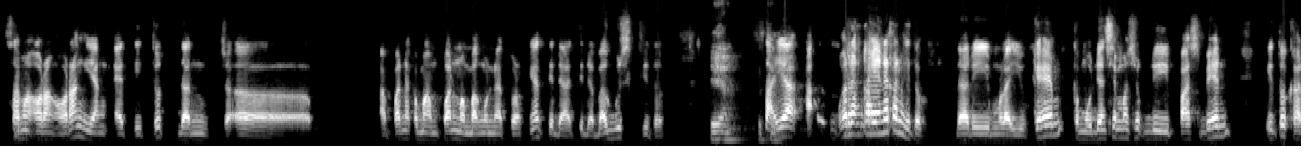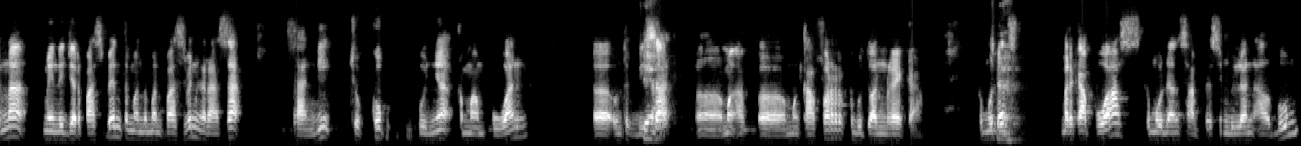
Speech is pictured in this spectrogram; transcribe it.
sama orang-orang yang attitude dan uh, apa namanya kemampuan membangun networknya tidak tidak bagus gitu. Iya. Yeah, saya rangkaiannya kan gitu dari mulai UCAM, kemudian saya masuk di Pasben itu karena manajer Pasben teman-teman Pasben ngerasa Sandi cukup punya kemampuan uh, untuk bisa yeah. uh, meng uh, mengcover kebutuhan mereka. Kemudian yeah. mereka puas, kemudian sampai 9 album,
